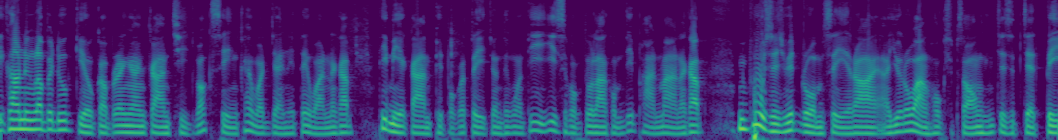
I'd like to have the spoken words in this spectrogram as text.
อีกข่าวหนึ่งเราไปดูเกี่ยวกับรายงานการฉีดวัคซีนไข้หวัดใหญ่ในไต้หวันนะครับที่มีอาการผิดปกติจนถึงวันที่ 26 ตุลาคมที่ผ่านมานะครับมีผู้เสียชีวิตรวม 4 ราย อายุระหว่าง 62 ถึง 77 ปี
